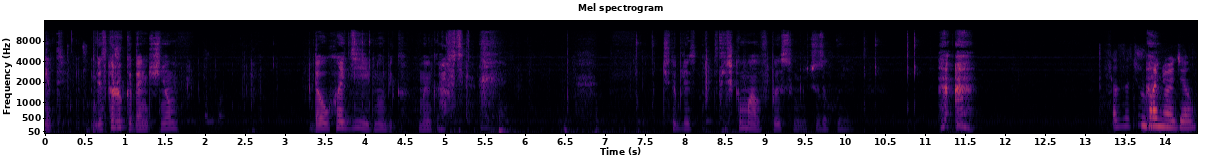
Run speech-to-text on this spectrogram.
Нет, я скажу, когда начнем. Да уходи, нубик, Майнкрафт. Что-то, блядь, слишком мало FPS у меня, что за хуйня? А зачем броню одел?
